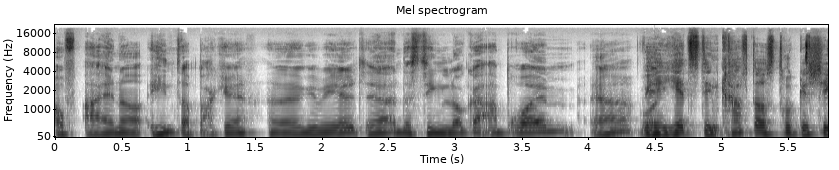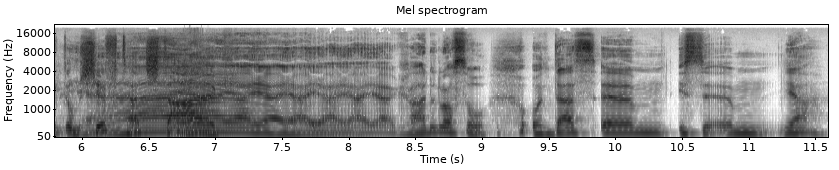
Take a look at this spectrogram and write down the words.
auf einer Hinterbacke äh, gewählt, ja, das Ding locker abräumen, ja. Wer jetzt den Kraftausdruck geschickt umschifft ja, hat, stark. Ja, ja, ja, ja, ja, ja, ja, gerade noch so. Und das ähm, ist, ähm, ja,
